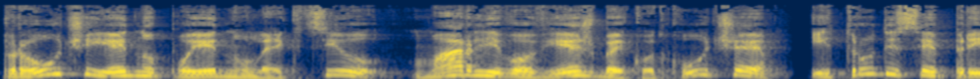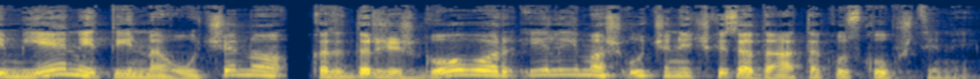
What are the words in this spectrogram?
Prouči jednu po jednu lekciju, marljivo vježbaj kod kuće i trudi se primijeniti naučeno kad držiš govor ili imaš učenički zadatak u skupštini.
